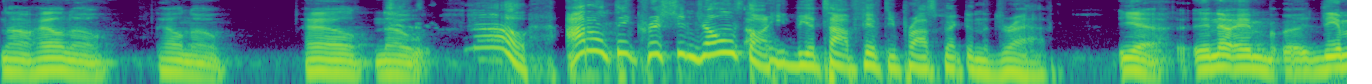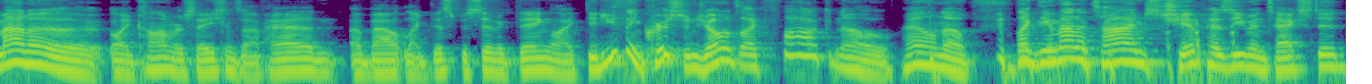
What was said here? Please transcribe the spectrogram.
no, hell no, hell no, hell no. No, I don't think Christian Jones thought he'd be a top 50 prospect in the draft. Yeah, you know, and uh, the amount of like conversations I've had about like this specific thing, like, did you think Christian Jones? Like, fuck no, hell no. like the amount of times Chip has even texted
